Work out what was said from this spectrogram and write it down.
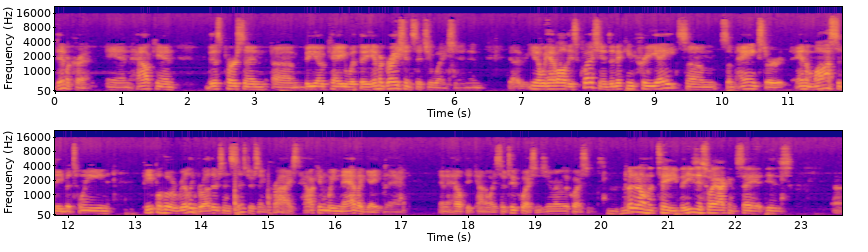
Democrat? And how can this person, um, be okay with the immigration situation? And, uh, you know, we have all these questions, and it can create some some angst or animosity between people who are really brothers and sisters in Christ. How can we navigate that in a healthy kind of way? So, two questions. You remember the questions? Put it on the tee. The easiest way I can say it is uh,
